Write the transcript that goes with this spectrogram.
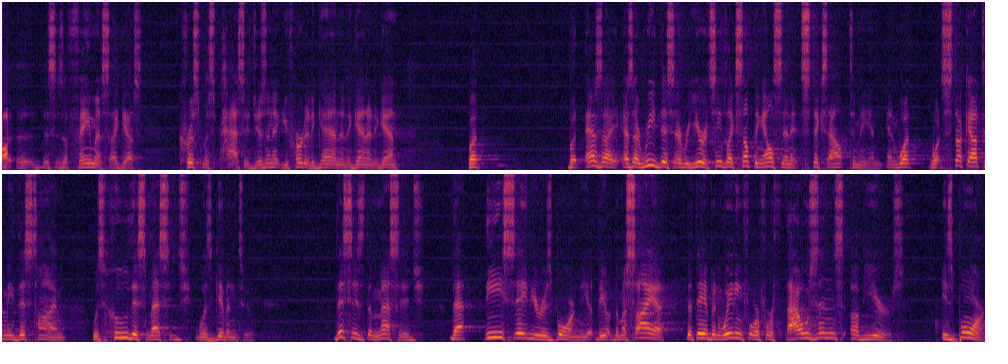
uh, this is a famous, I guess, Christmas passage, isn't it? You've heard it again and again and again. But, but as, I, as I read this every year, it seems like something else in it sticks out to me. And, and what, what stuck out to me this time was who this message was given to. This is the message that the Savior is born, the, the, the Messiah that they have been waiting for for thousands of years is born.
